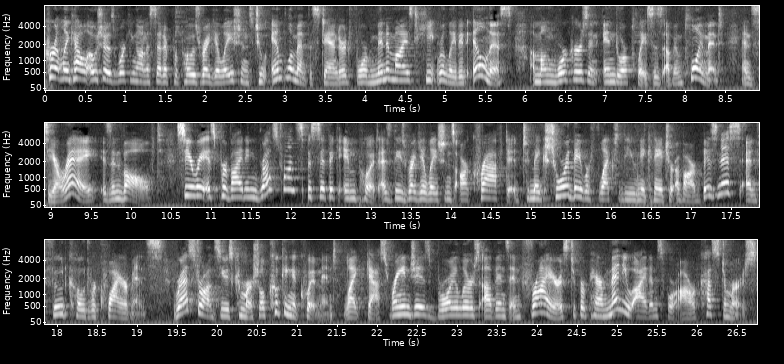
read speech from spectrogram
Currently, Cal OSHA is working on a set of proposed regulations to implement the standard for minimized heat-related illness among workers in indoor places of employment, and CRA is involved. CRA is providing restaurant-specific input as these regulations are crafted to make sure they reflect the unique nature of our business and food code requirements. Restaurants use commercial cooking equipment like gas ranges, broilers, ovens, and fryers to prepare menu items for our customers.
